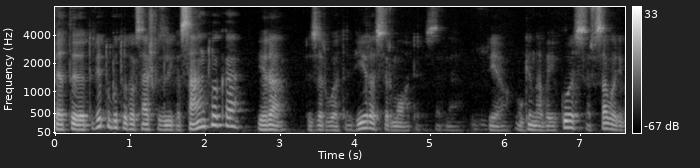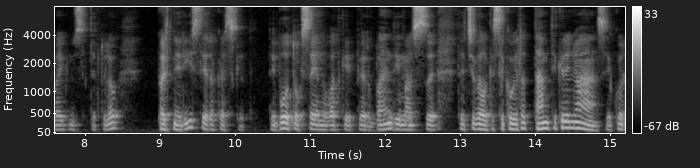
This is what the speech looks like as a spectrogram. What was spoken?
bet e, turėtų būti toks aiškus dalykas. Santuoka yra rezervuota vyras ir moteris, ar ne? Jie augina vaikus, ar savo įvaikinius ir taip toliau. Partnerystė yra kas kita. Tai buvo toksai, nu, vat, kaip ir bandymas, čia vėlgi sakau, yra tam tikri niuansai, kur,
